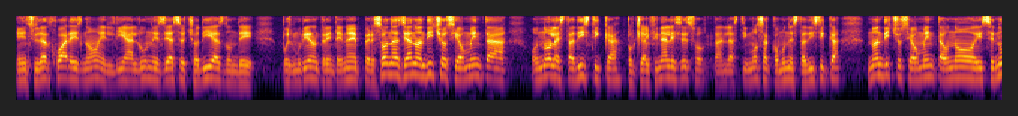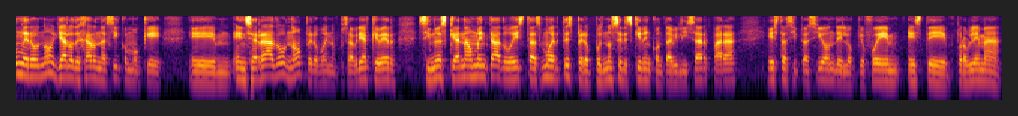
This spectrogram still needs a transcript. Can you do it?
en Ciudad Juárez, ¿no? El día lunes de hace ocho días, donde pues murieron 39 personas. Ya no han dicho si aumenta o no la estadística, porque al final es eso, tan lastimosa como una estadística. No han dicho si aumenta o no ese número, ¿no? Ya lo dejaron así como que eh, encerrado, ¿no? Pero bueno, pues habría que ver si no es que han aumentado estas muertes, pero pues no se les quieren contabilizar para esta situación de lo que fue este problema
